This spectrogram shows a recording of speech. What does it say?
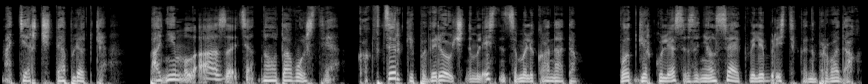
Матерчатые оплетки. По ним лазать одно удовольствие, как в цирке по веревочным лестницам или канатам. Вот Геркулес и занялся эквилибристикой на проводах.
